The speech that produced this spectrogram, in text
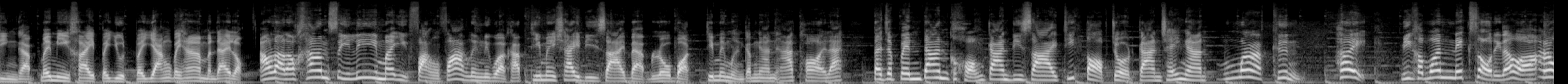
ริง ๆ ครับ ไม่มีใครไปหยุดไปยั้งไปห้ามมันได้หรอกเอาล่ะเราข้ามซีรีส์มาอีกฝั่งฟากหนึ่งดีกว่าครับที่ไม่ใช่ดีไซน์แบบโรบอทที่ไม่เหมือนกับงานอาร์ตทอยแล้วแต่จะเป็นด้านของการดีไซน์ที่ตอบโจทย์การใช้งานมากขึ้น เฮ้ย มีคำว่า Next โสดอีกแล้วเหรอเอ้า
